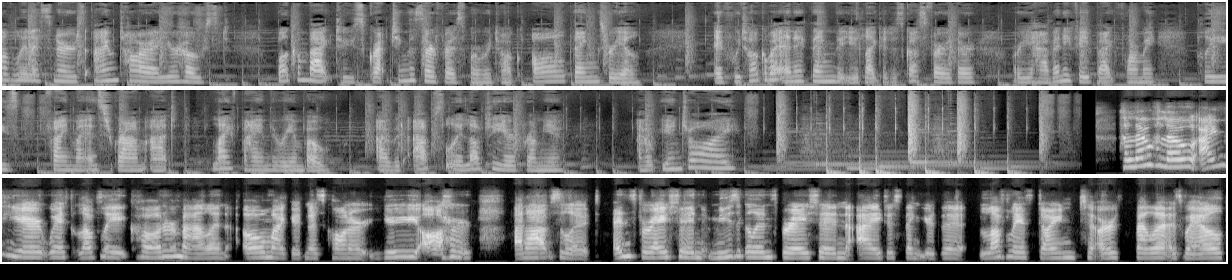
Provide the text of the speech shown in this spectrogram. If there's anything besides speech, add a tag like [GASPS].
lovely listeners. I'm Tara, your host. Welcome back to Scratching the Surface, where we talk all things real. If we talk about anything that you'd like to discuss further, or you have any feedback for me, please find my Instagram at Life Behind the Rainbow. I would absolutely love to hear from you. I hope you enjoy. Hello, hello. I'm here with lovely Conor Mallon. Oh my goodness, Conor, you are an absolute inspiration, musical inspiration. I just think you're the loveliest down to earth fella as well.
